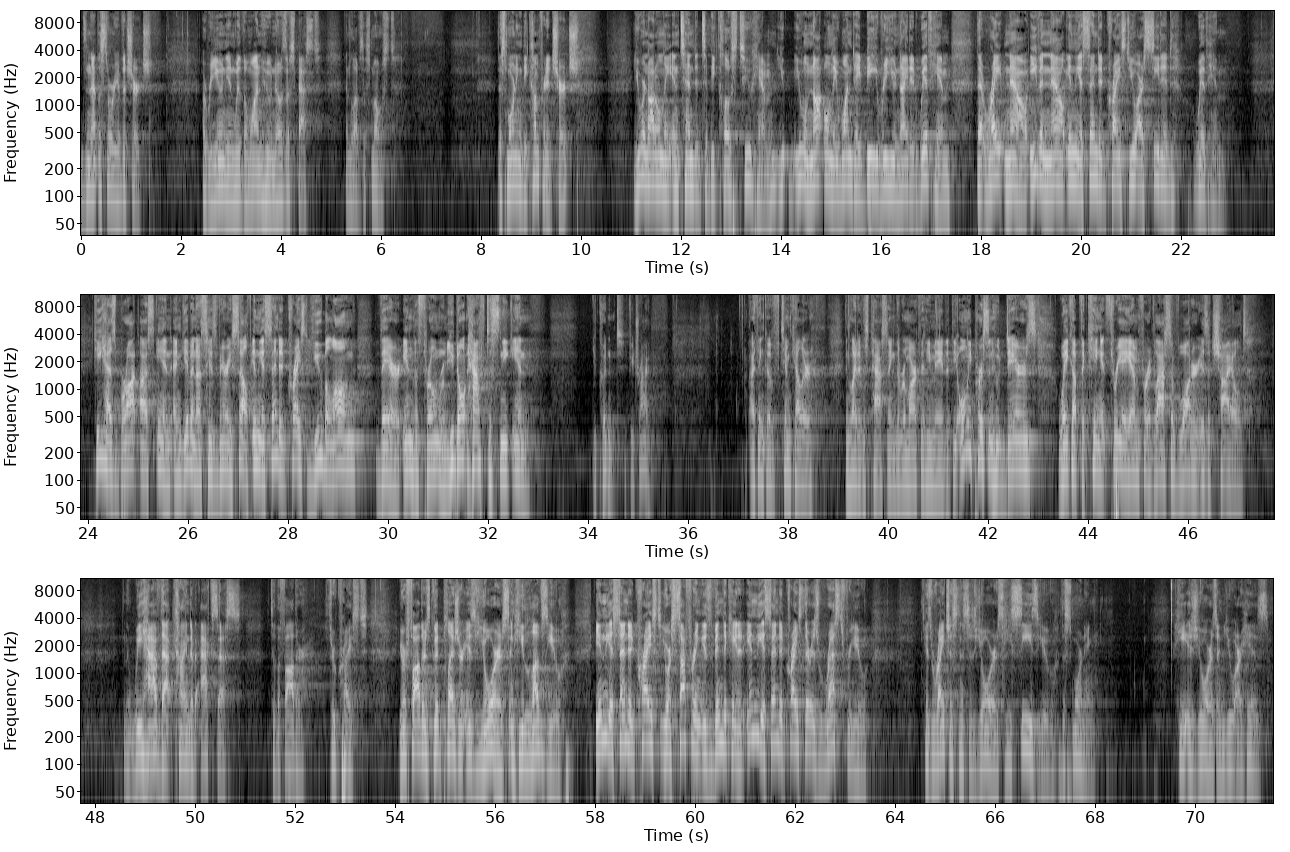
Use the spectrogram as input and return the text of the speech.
Isn't that the story of the church? A reunion with the one who knows us best and loves us most. This morning, be comforted, church. You were not only intended to be close to him, you, you will not only one day be reunited with him, that right now, even now in the ascended Christ, you are seated with him. He has brought us in and given us his very self. In the ascended Christ, you belong there in the throne room. You don't have to sneak in. You couldn't if you tried. I think of Tim Keller in light of his passing, the remark that he made that the only person who dares wake up the king at 3 a.m. for a glass of water is a child. And we have that kind of access to the Father through Christ. Your Father's good pleasure is yours, and He loves you. In the ascended Christ, your suffering is vindicated. In the ascended Christ, there is rest for you. His righteousness is yours. He sees you this morning. He is yours, and you are His.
